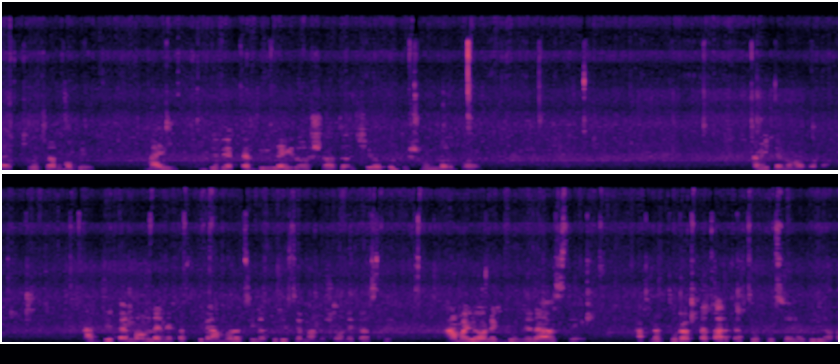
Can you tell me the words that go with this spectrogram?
লাইফ প্রচার হবে? ভাই, যদি একটা বিলাইরও সাজান, সেও কিন্তু সুন্দর হয়। আমি কেন হব না? আর যেটা আমি অনলাইনে কাজ করি, আমারও চিনা পরিচয় মানুষ অনেক আছে। আমারই অনেক বোনেরা আছে। আপনার প্রোডাক্টটা তার কাছে পৌঁছে দিলাম।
